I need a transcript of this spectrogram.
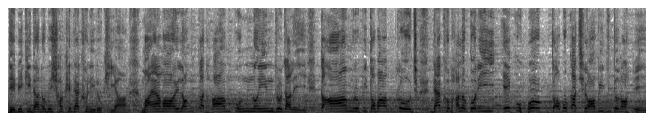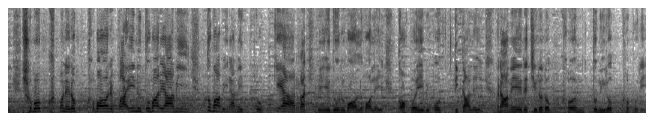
দেবী কি দানবী শখে দেখো নিরখিয়া মায়াময় লঙ্কা ধাম পুণ্য ইন্দ্রজালে, কাম রূপী তবাগ্রজ, দেখো ভালো করি, একু হোক, তব কাছে অবিদিত নহে। শুভক্ষণে রক্ষবর পাইনু তোমারে আমি, তোমা বিনা মিত্র কে আর রাখিবে দুর্বল বলে? কহ এই বিপত্তিকালে, রামের চিররক্ষণ তুমি রক্ষপুরে।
